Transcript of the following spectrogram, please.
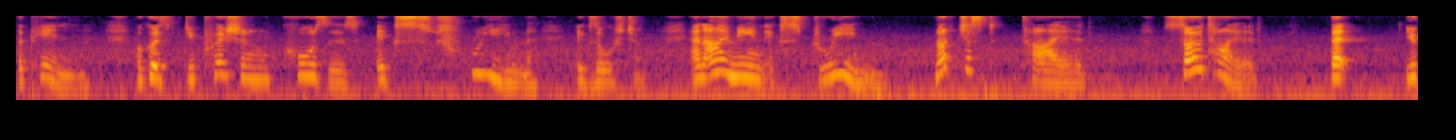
the pen. Because depression causes extreme exhaustion. And I mean extreme, not just tired. So tired that you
